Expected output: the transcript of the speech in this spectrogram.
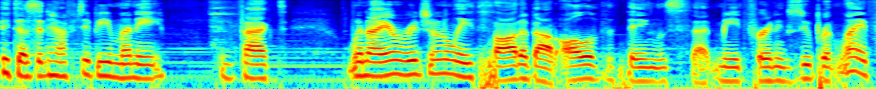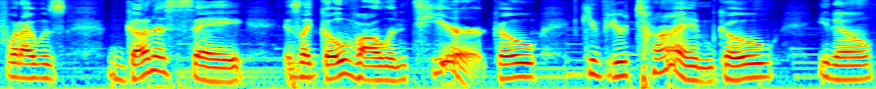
it doesn't have to be money. In fact, when I originally thought about all of the things that made for an exuberant life, what I was gonna say is like, go volunteer, go give your time, go, you know,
